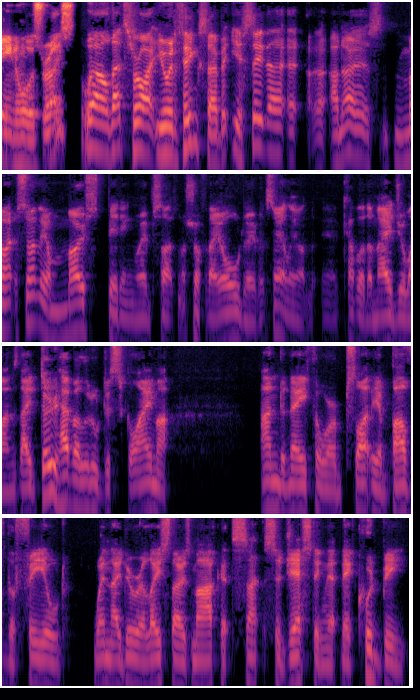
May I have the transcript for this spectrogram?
10 horse race? Well, that's right. You would think so. But you see, that uh, I know certainly on most betting websites, I'm not sure if they all do, but certainly on a couple of the major ones, they do have a little disclaimer underneath or slightly above the field when they do release those markets, suggesting that there could be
